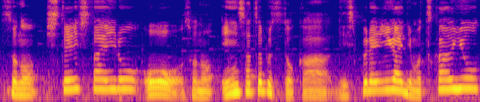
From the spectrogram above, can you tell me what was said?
その指定した色をその印刷物とかディスプレイ以外にも使うよっ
